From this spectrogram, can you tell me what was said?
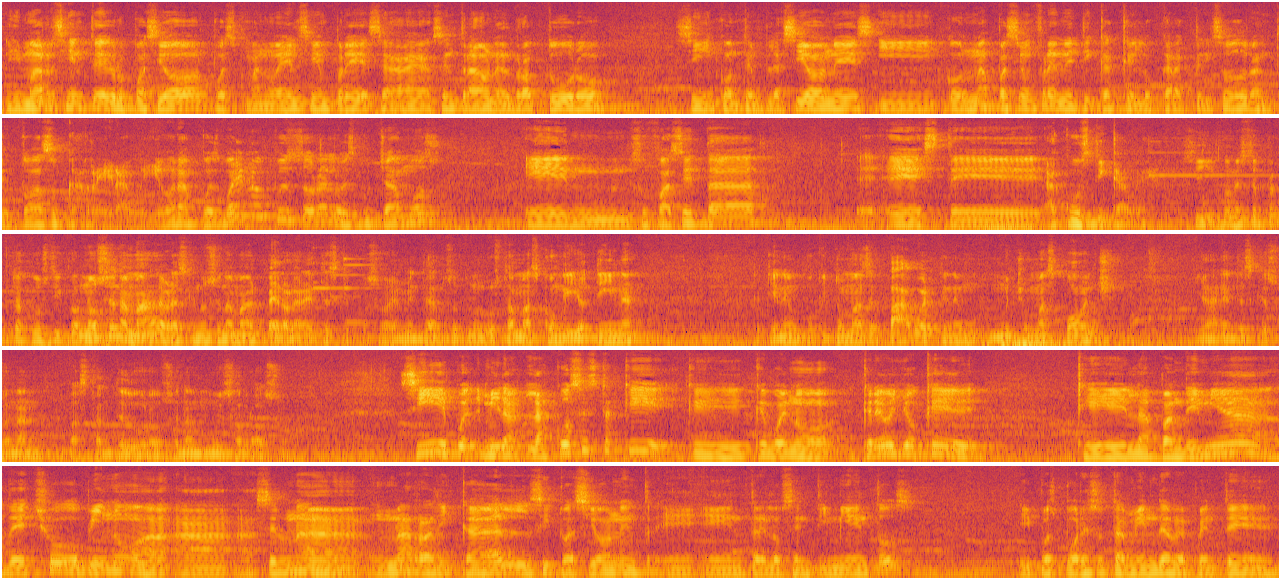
Mi más reciente agrupación, pues Manuel siempre se ha centrado en el rock duro, sin contemplaciones y con una pasión frenética que lo caracterizó durante toda su carrera, güey. Ahora, pues bueno, pues ahora lo escuchamos en su faceta eh, este acústica, güey. Sí, con este efecto acústico. No suena mal, la verdad es que no suena mal, pero la neta es que pues obviamente a nosotros nos gusta más con guillotina, que tiene un poquito más de power, tiene mucho más punch. Y la neta es que suenan bastante duros, suenan muy sabroso. Sí, pues mira, la cosa está que, que, bueno, creo yo que, que la pandemia de hecho vino a, a- hacer una, una radical situación entre, eh, entre los sentimientos y pues por eso también de repente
